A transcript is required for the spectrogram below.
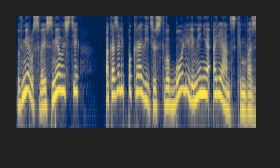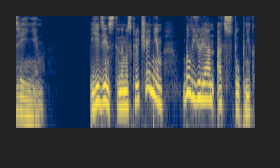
в меру своей смелости оказали покровительство более или менее арианским воззрением. Единственным исключением был Юлиан Отступник,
